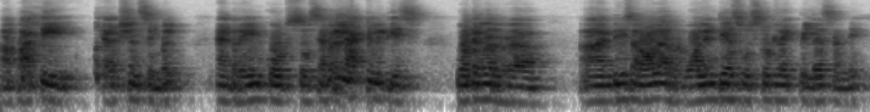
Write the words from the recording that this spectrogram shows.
uh, party election symbol and raincoat. So several activities, whatever, uh, and these are all our volunteers who stood like pillars and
